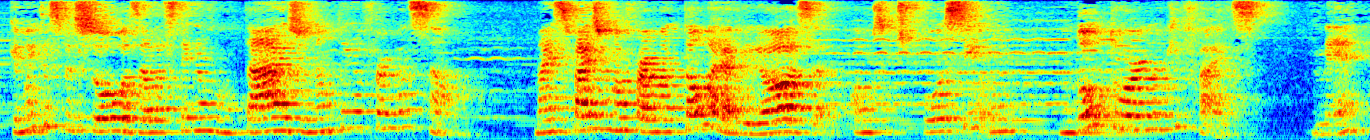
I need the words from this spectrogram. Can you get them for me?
Porque muitas pessoas, elas têm a vontade e não têm a formação, mas faz de uma forma tão maravilhosa como se fosse um, um doutor no que faz, né?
